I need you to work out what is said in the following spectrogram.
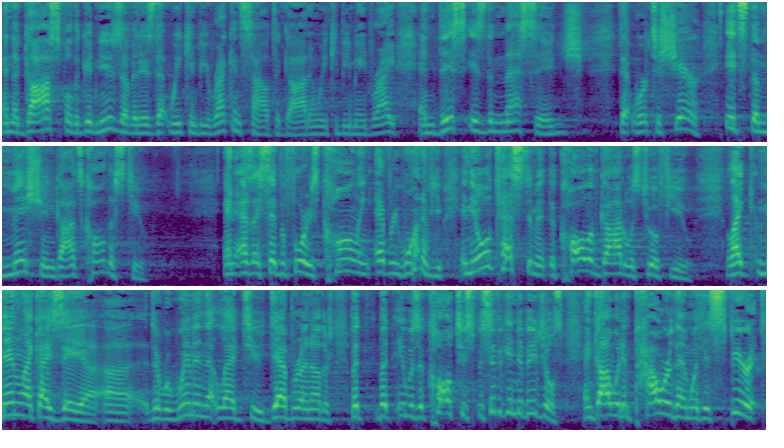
And the gospel, the good news of it is that we can be reconciled to God and we can be made right. And this is the message that we're to share. It's the mission God's called us to. And as I said before, he's calling every one of you. In the Old Testament, the call of God was to a few, like men like Isaiah. Uh, there were women that led to Deborah and others, but but it was a call to specific individuals, and God would empower them with His Spirit,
